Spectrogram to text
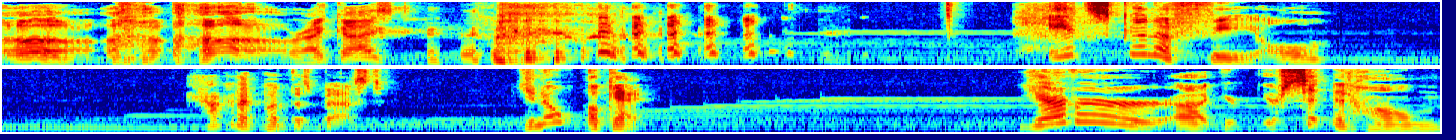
uh, uh, right, guys? it's gonna feel. How can I put this best? You know, okay. You ever uh, you're, you're sitting at home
